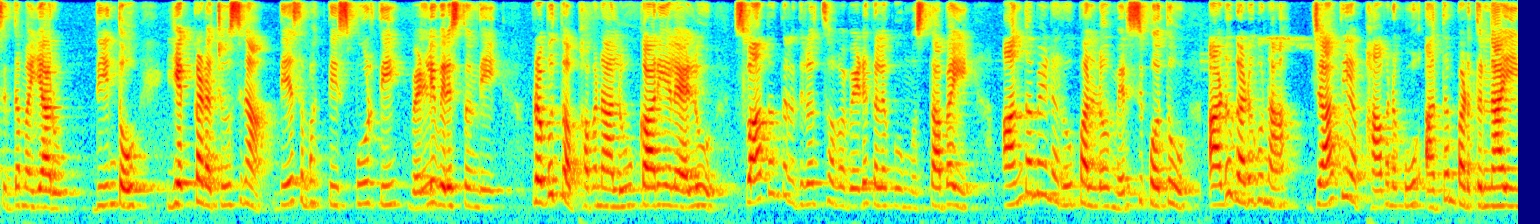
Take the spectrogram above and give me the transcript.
సిద్ధమయ్యారు. దీంతో ఎక్కడ చూసినా దేశభక్తి స్ఫూర్తి వెళ్ళివిరుస్తుంది ప్రభుత్వ భవనాలు కార్యాలయాలు స్వాతంత్ర దినోత్సవ వేడుకలకు ముస్తాబై అందమైన రూపాల్లో మెరిసిపోతూ అడుగడుగున జాతీయ భావనకు అద్దం పడుతున్నాయి.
